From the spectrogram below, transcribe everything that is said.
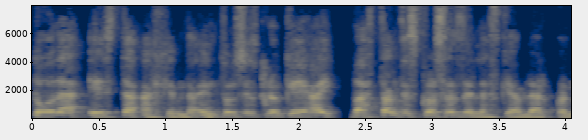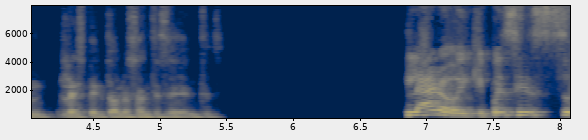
toda esta agenda. Entonces creo que hay bastantes cosas de las que hablar con respecto a los antecedentes. Claro, y que pues es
